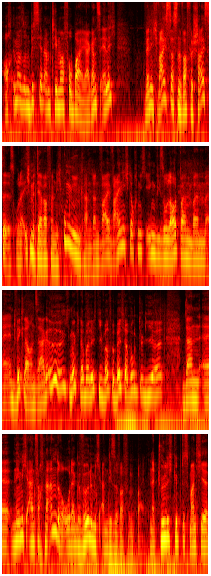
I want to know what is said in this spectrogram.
auch immer so ein bisschen am Thema vorbei. Ja, ganz ehrlich, wenn ich weiß, dass eine Waffe scheiße ist oder ich mit der Waffe nicht umgehen kann, dann weine ich doch nicht irgendwie so laut beim, beim äh, Entwickler und sage, äh, ich möchte aber, dass die Waffe besser funktioniert. Dann äh, nehme ich einfach eine andere oder gewöhne mich an diese Waffe mit bei. Natürlich gibt es manche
